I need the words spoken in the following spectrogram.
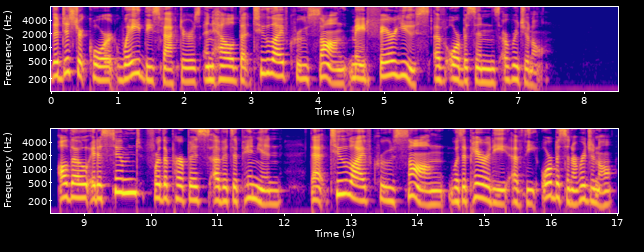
The district court weighed these factors and held that Two Live Crew's song made fair use of Orbison's original. Although it assumed for the purpose of its opinion that Two Live Crew's song was a parody of the Orbison original,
